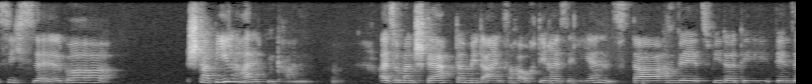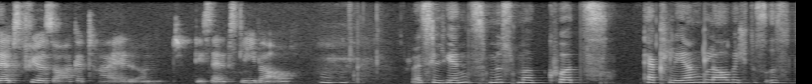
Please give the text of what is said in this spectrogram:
sich selber stabil halten kann. Also man stärkt damit einfach auch die Resilienz. Da haben wir jetzt wieder die, den Selbstfürsorgeteil und die Selbstliebe auch. Mhm. Resilienz müssen wir kurz erklären, glaube ich. Das ist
